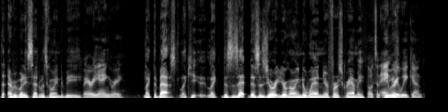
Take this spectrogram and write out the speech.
that everybody said was going to be Very angry. like the best. Like he, like this is it. This is your. You're going to win your first Grammy. So it's an He angry was- weekend.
